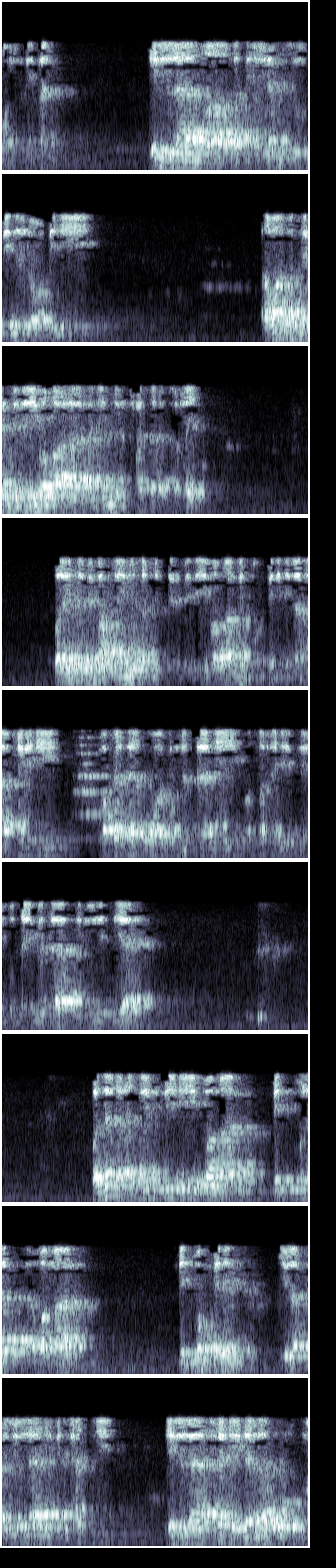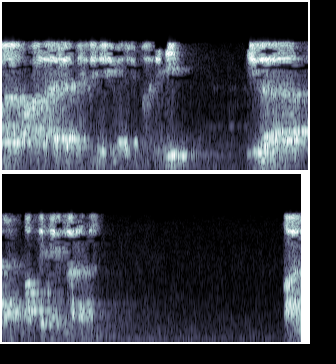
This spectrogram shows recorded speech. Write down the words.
محرما إلا غابت الشمس بذنوبه رواه الترمذي وقال حديث حسن صحيح. وليس ببعض نسخ الترمذي وما من مؤمن إلى آخره وكذا هو في النسائي وصحيح ابن خزيمة بدون زيادة الرقيب فيه وما من ملبى وما من مؤمن يلبى لله بالحج إلا شهد له ما على يمينه وشماله إلى منقطع الأرض قال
